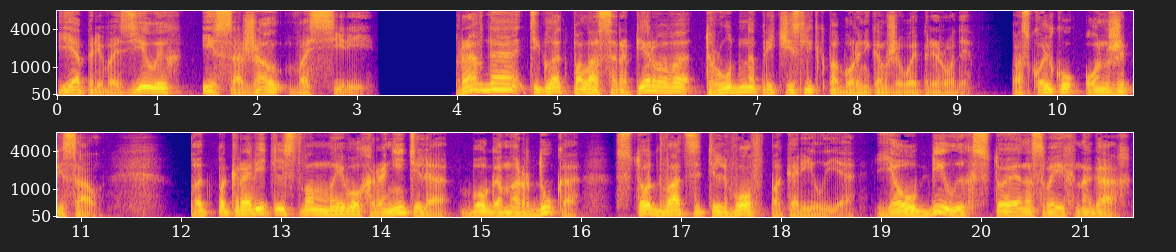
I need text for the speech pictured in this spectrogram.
я привозил их и сажал в Ассирии». Правда, Теглат Паласара I трудно причислить к поборникам живой природы, поскольку он же писал – под покровительством моего хранителя, бога Мардука, сто двадцать львов покорил я. Я убил их, стоя на своих ногах,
